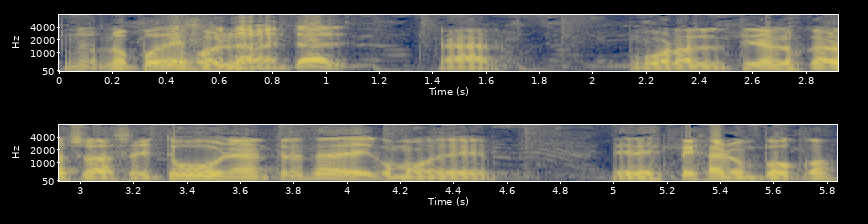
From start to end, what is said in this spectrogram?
no, no podés es volver. fundamental. Claro. Guardar, tirar los carozos de aceituna. Trata de como de, de despejar un poco.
